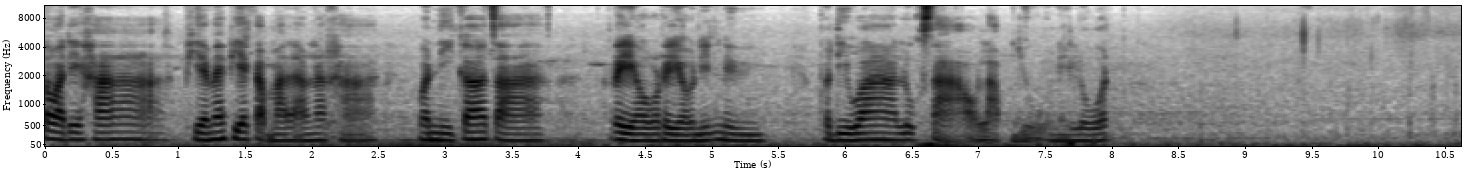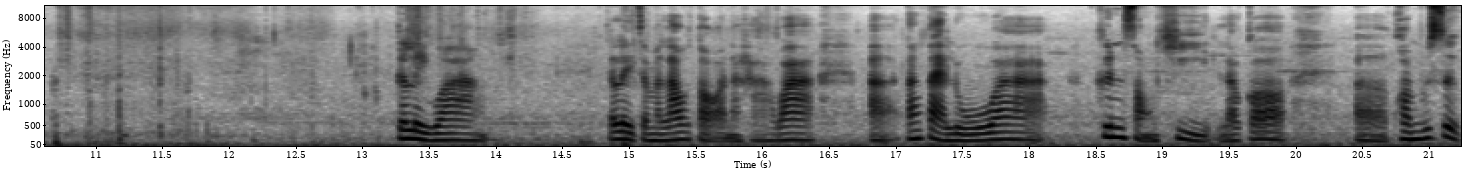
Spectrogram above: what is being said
สวัสดีค่ะ เพียแม่เพียกลับมาแล้วนะคะ วันนี้ก็จะเร็วเร็วนิดนึง พอดีว่าลูกสาวหลับอยู่ในรถ ก็เลยว่าง ก็เลยจะมาเล่าต่อนะคะว่าตั้งแต่รู้ว่าขึ้นสองขีดแล้วก็ความรู้สึก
